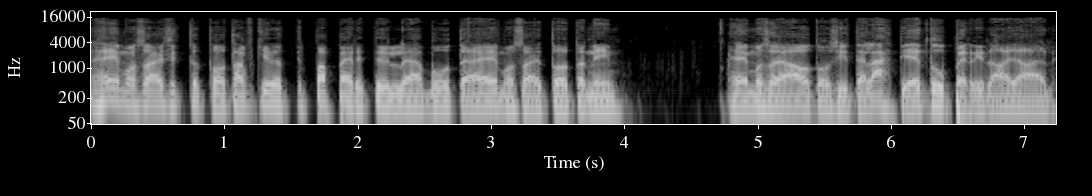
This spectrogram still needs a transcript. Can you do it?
Heimo sai sitten tuota, kirjoitti paperitylle ja muuta ja Heimo sai tuota niin, Heimo sai autoa siitä ja lähti etuperin ajaen.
